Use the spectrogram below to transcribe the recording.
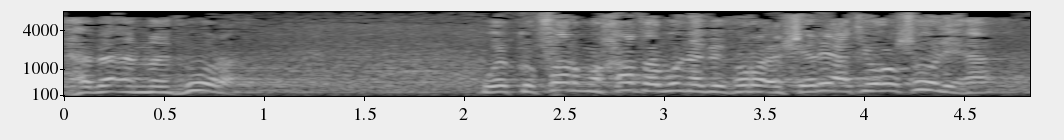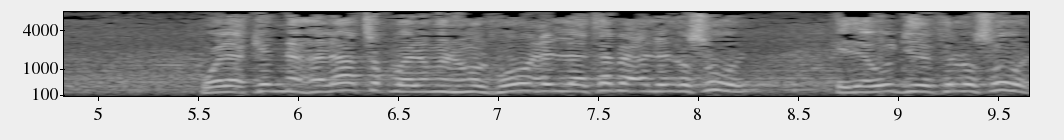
هباء منثورا. والكفار مخاطبون بفروع الشريعة وأصولها ولكنها لا تقبل منهم الفروع إلا تبعا للأصول إذا وجدت الأصول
